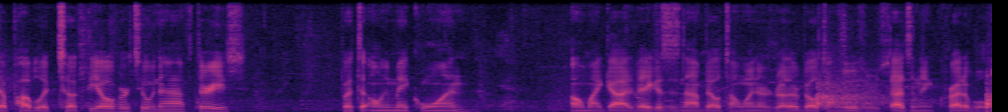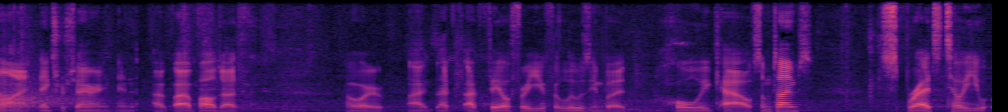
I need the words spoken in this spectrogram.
the public took the over two and a half threes, but to only make one Oh my God, Vegas is not built on winners, bro. They're built on losers. That's an incredible line. Thanks for sharing, and I, I apologize, or I, I I feel for you for losing, but holy cow! Sometimes spreads tell you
